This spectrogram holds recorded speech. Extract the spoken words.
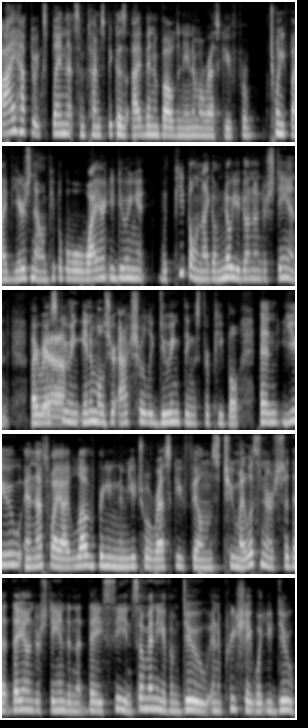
I have to explain that sometimes because I've been involved in animal rescue for 25 years now and people go, "Well, why aren't you doing it with people and I go, no, you don't understand. By yeah. rescuing animals, you're actually doing things for people. And you, and that's why I love bringing the mutual rescue films to my listeners so that they understand and that they see. And so many of them do and appreciate what you do.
